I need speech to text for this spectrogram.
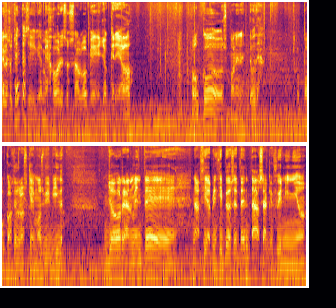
en los 80 se vivía mejor, eso es algo que yo creo pocos ponen en duda, o pocos de los que hemos vivido. Yo realmente nací a principios de 70, o sea que fui niño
